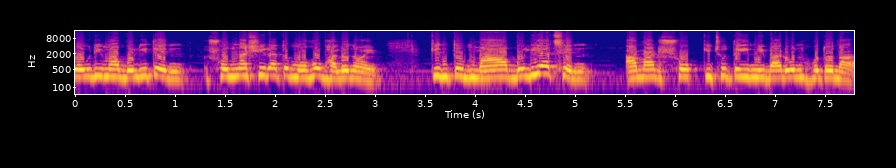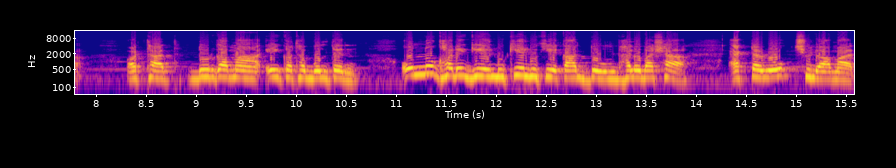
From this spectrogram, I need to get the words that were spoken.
গৌরীমা বলিতেন, সন্ন্যাসীরা তো মোহ ভালো নয়, কিন্তু মা বলিয়াছেন, আমার শোক কিছুতেই নিবারণ হতো না। অর্থাৎ দুর্গা মা এই কথা বলতেন। অন্য ঘরে গিয়ে লুকিয়ে লুকিয়ে কাঁদতুম ভালোবাসা একটা রোগ ছিল আমার।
